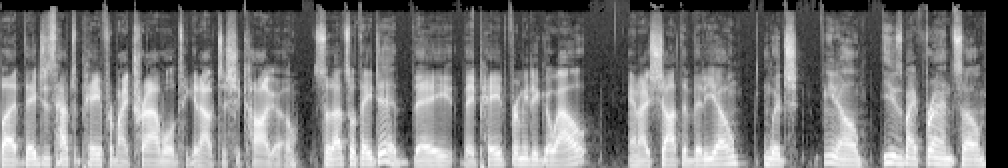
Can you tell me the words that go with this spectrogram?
But they just have to pay for my travel to get out to Chicago. So that's what they did. They they paid for me to go out and I shot the video, which, you know, he was my friend, so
